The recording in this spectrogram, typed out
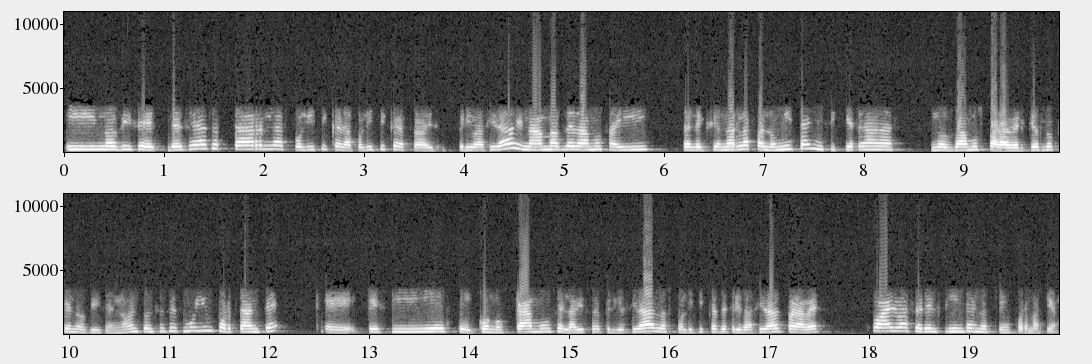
y nos dice, desea aceptar las políticas, la política de privacidad y nada más le damos ahí seleccionar la palomita y ni siquiera nos vamos para ver qué es lo que nos dicen, ¿no? Entonces es muy importante que, que sí este, conozcamos el aviso de privacidad, las políticas de privacidad para ver cuál va a ser el fin de nuestra información.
